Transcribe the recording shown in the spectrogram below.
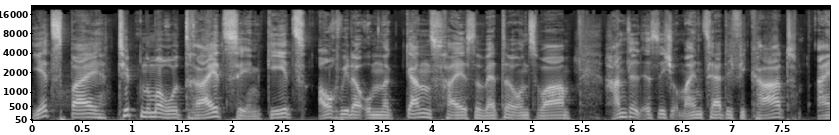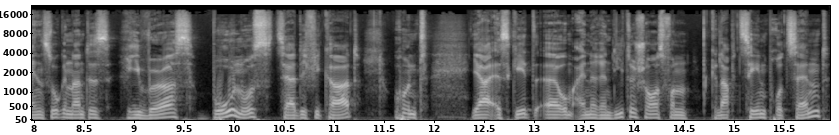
Jetzt bei Tipp Nummer 13 geht's auch wieder um eine ganz heiße Wette und zwar handelt es sich um ein Zertifikat, ein sogenanntes Reverse Bonus Zertifikat und ja, es geht äh, um eine Renditechance von knapp 10%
